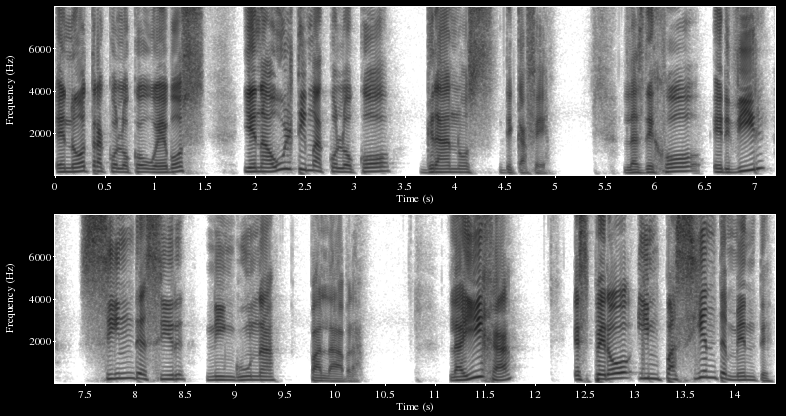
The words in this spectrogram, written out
en otra colocó huevos y en la última colocó granos de café. Las dejó hervir sin decir ninguna palabra. La hija esperó impacientemente,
